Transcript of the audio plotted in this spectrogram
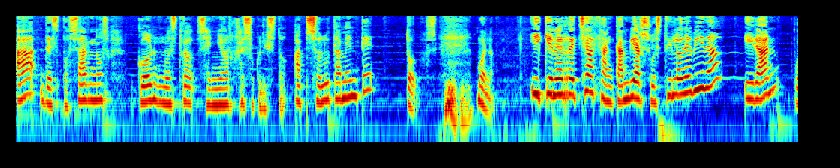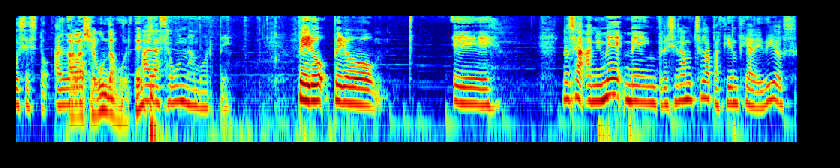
a desposarnos con nuestro Señor Jesucristo. Absolutamente todos. Bueno, y quienes rechazan cambiar su estilo de vida irán, pues esto, a la segunda muerte. A la segunda muerte. Pero, pero, eh, no sé, a mí me, impresiona mucho la paciencia de Dios,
